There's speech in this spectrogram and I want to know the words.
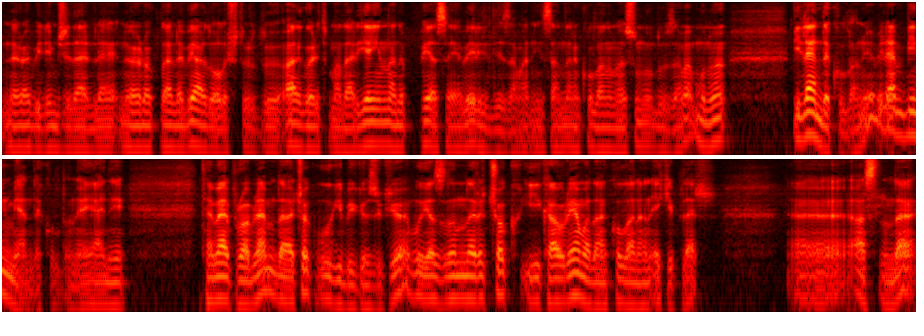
nörobilimcilerle, nörologlarla bir arada oluşturduğu algoritmalar yayınlanıp piyasaya verildiği zaman, insanların kullanımına sunulduğu zaman bunu bilen de kullanıyor, bilen bilmeyen de kullanıyor. Yani temel problem daha çok bu gibi gözüküyor. Bu yazılımları çok iyi kavrayamadan kullanan ekipler e, aslında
